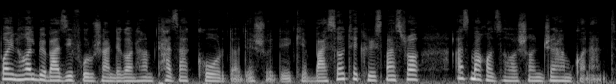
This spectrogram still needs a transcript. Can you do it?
با این حال به بعضی فروشندگان هم تذکر داده شده که بسات کریسمس را از مغازه هاشان جمع کنند.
